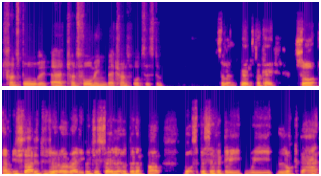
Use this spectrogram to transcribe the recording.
transport, uh, transforming their transport system. Excellent. Good. Okay. So um, you started to do it already, but just say a little bit about what specifically we looked at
